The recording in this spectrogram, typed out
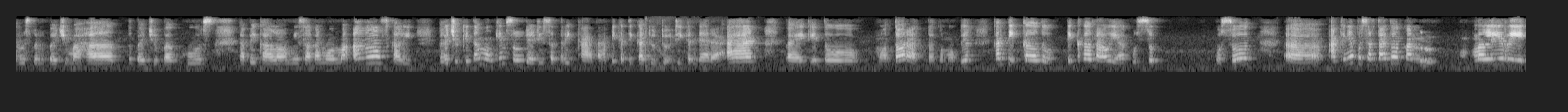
harus berbaju mahal, berbaju bagus. Tapi kalau misalkan mohon maaf sekali, baju kita mungkin sudah disetrika, tapi ketika duduk di kendaraan, baik itu motor atau mobil, kan tikel tuh, tikel tahu ya, kusut. Kusut, uh, akhirnya peserta itu akan melirik,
